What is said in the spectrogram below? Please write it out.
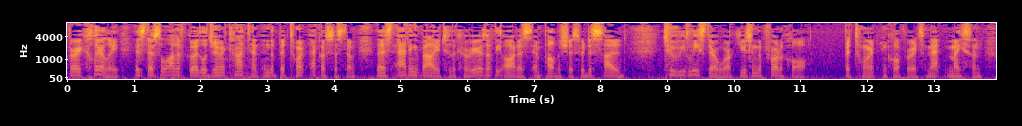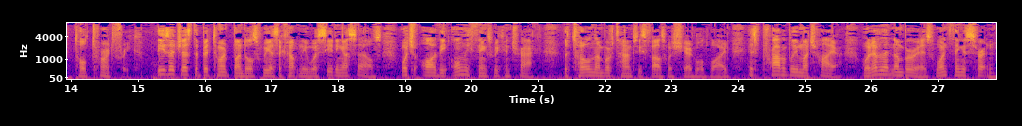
very clearly is there's a lot of good legitimate content in the BitTorrent ecosystem that is adding value to the careers of the artists and publishers who decided to release their work using the protocol. BitTorrent Incorporate's Matt Mason told Torrent Freak. These are just the BitTorrent bundles we as a company were seeding ourselves, which are the only things we can track. The total number of times these files were shared worldwide is probably much higher. Whatever that number is, one thing is certain.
